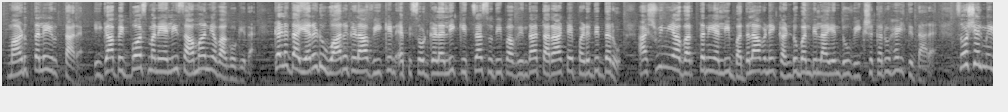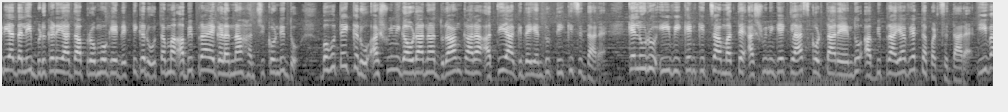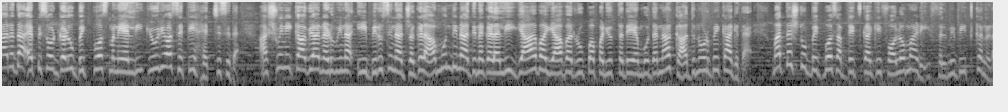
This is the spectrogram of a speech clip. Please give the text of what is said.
ಮಾಡುತ್ತಲೇ ಇರುತ್ತಾರೆ. ಈಗ ಬಿಗ್ ಬಾಸ್ ಮನೆಯಲ್ಲಿ ಸಾಮಾನ್ಯವಾಗೋಗಿದೆ ಕಳೆದ ಎರಡು ವಾರಗಳ ವೀಕೆಂಡ್ ಎಪಿಸೋಡ್ಗಳಲ್ಲಿ ಕಿಚ್ಚ ಸುದೀಪ್ ಅವರಿಂದ ತರಾಟೆ ಪಡೆದಿದ್ದರು ಅಶ್ವಿನಿಯ ವರ್ತನೆಯಲ್ಲಿ ಬದಲಾವಣೆ ಕಂಡು ಬಂದಿಲ್ಲ ಎಂದು ವೀಕ್ಷಕರು ಹೇಳ್ತಿದ್ದಾರೆ. ಸೋಷಿಯಲ್ ಮೀಡಿಯಾದಲ್ಲಿ ಬಿಡುಗಡೆಯಾದ ಪ್ರೊಮೋಗೆ ನೆಟ್ಟಿಗರು ತಮ್ಮ ಅಭಿಪ್ರಾಯಗಳನ್ನು ಹಂಚಿಕೊಂಡಿದ್ದು, ಬಹುತೇಕರು ಅಶ್ವಿನಿ ಗೌಡನ ದುರಾಂಕಾರ ಅತಿಯಾಗಿದೆ ಎಂದು ಟೀಕಿಸಿದ್ದಾರೆ. ಕೆಲವರು ಈ ವೀಕೆಂಡ್ ಕಿಚ್ಚ ಮತ್ತೆ ಅಶ್ವಿನಿಗೆ ಕ್ಲಾಸ್ ಕೊಡ್ತಾರೆ ಎಂದು ಅಭಿಪ್ರಾಯ ವ್ಯಕ್ತಪಡಿಸಿದ್ದಾರೆ. ಈ ವಾರದ ಎಪಿಸೋಡ್ಗಳು ಬಿಗ್ ಬಾಸ್ ಮನೆಯಲ್ಲಿ ಕ್ಯೂರಿಯಾಸಿಟಿ ಹೆಚ್ಚಿಸಿದೆ. ಅಶ್ವಿನಿ ಕಾವ್ಯ ನಡುವಿನ ಈ ಬಿರುಸಿನ ಜಗಳ ಮುಂದಿನ ದಿನಗಳಲ್ಲಿ ಯಾವ ಯಾವ ರೂಪ ಪಡೆಯುತ್ತದೆ ಎಂಬುದನ್ನು ಕಾದು ನೋಡಬೇಕಾಗಿದೆ. ಮತ್ತಷ್ಟು ಬಿಗ್ ಬಾಸ್ ಅಪ್ಡೇಟ್ಸ್ಗಾಗಿ ಫಾಲೋ ಮಾಡಿ ಫಿಲ್ಮಿ ಬೀಟ್ ಕನ್ನಡ.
